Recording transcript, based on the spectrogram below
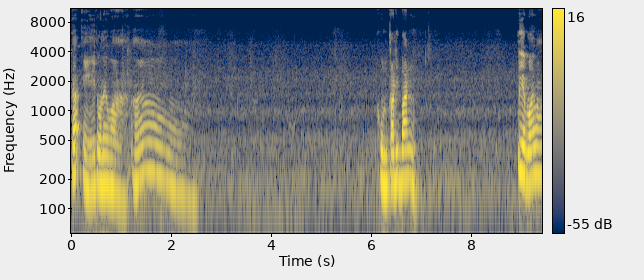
จะเอ๋ตัวอะไรวะอ้าวหุ่นตาลิบัน เรียบร้อยมา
